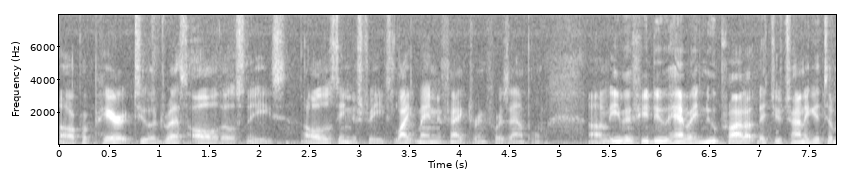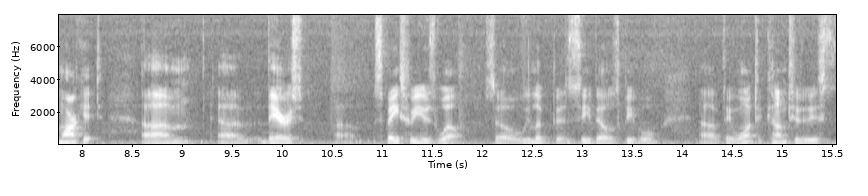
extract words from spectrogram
are prepared to address all those needs, all those industries, like manufacturing, for example. Um, even if you do have a new product that you're trying to get to market, um, uh, there's uh, space for you as well. So we look to see those people, uh, if they want to come to this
